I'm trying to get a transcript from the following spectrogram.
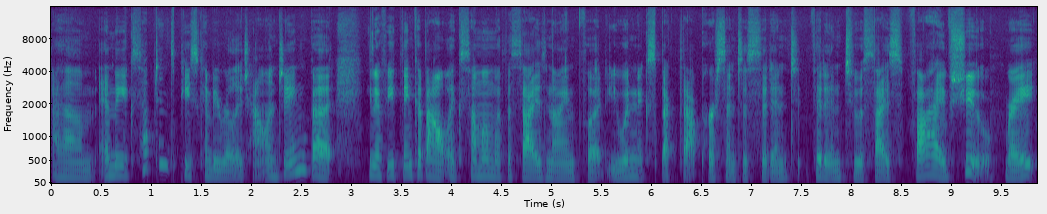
Um, and the acceptance piece can be really challenging, but you know, if you think about like someone with a size nine foot, you wouldn't expect that person to sit in fit into a size five shoe, right?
